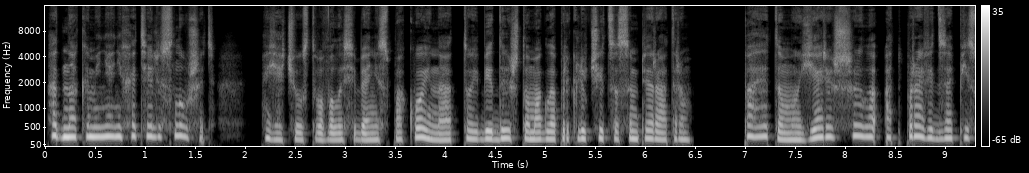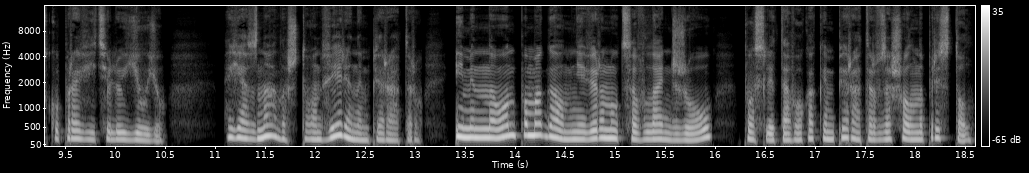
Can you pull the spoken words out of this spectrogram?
однако меня не хотели слушать. Я чувствовала себя неспокойно от той беды, что могла приключиться с императором. Поэтому я решила отправить записку правителю Юю. Я знала, что он верен императору. Именно он помогал мне вернуться в Ланчжоу после того, как император взошел на престол.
